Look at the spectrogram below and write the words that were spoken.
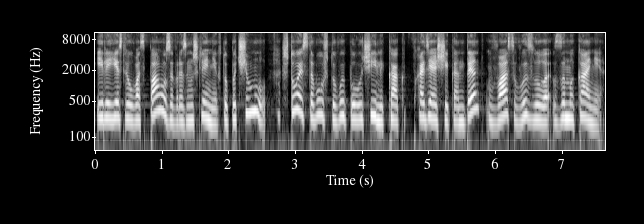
Или если у вас пауза в размышлениях, то почему? Что из того, что вы получили как входящий контент, вас вызвало замыкание?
